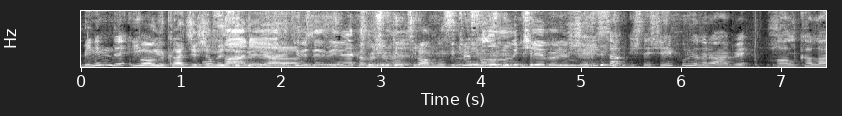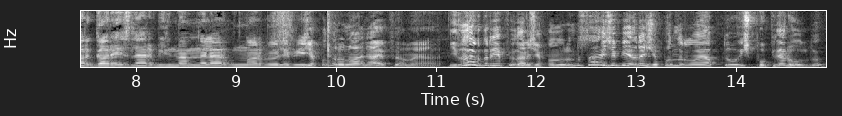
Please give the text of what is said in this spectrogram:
Benim de en Ben büyük kaç o yaşında izledim ya. ya. Hepimizin zihnine kadar. Çocukluk travması. Bütün salonun ikiye bölündü. şey işte şey furuyorlar abi. Halkalar, garezler, bilmem neler bunlar böyle bir Japonlar onu hala yapıyor ama ya. Yıllardır yapıyorlar Japonlar onu. Sadece bir ara Japonların o yaptığı o iş popüler oldu.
